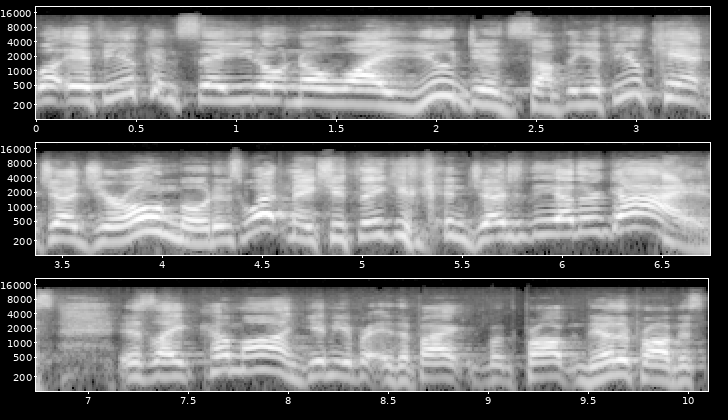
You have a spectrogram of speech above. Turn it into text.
Well, if you can say you don't know why you did something, if you can't judge your own motives, what makes you think you can judge the other guys? It's like, come on, give me a break. The, fact, the, problem, the other problem is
